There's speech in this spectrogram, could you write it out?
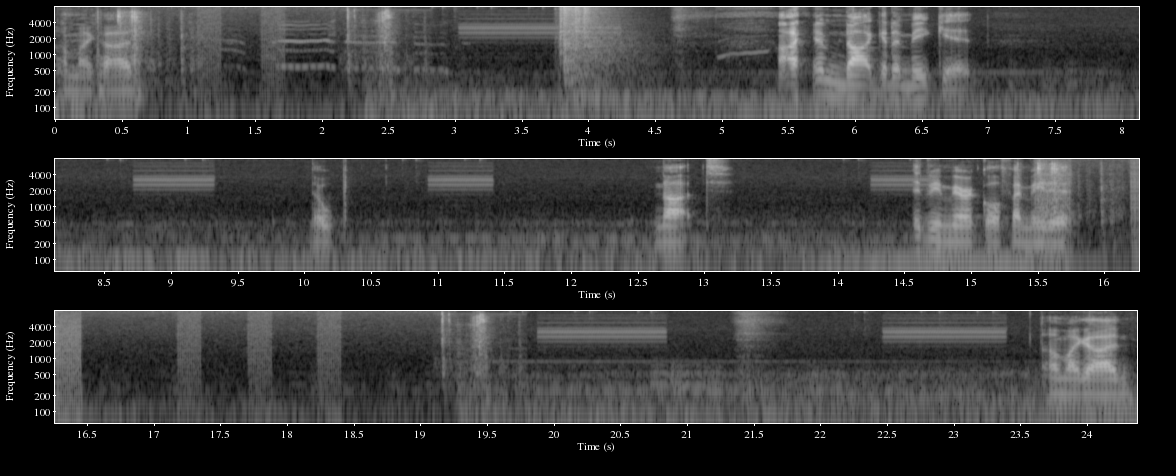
Oh my god. I am not gonna make it. Nope. Not. It'd be a miracle if I made it. Oh my god.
